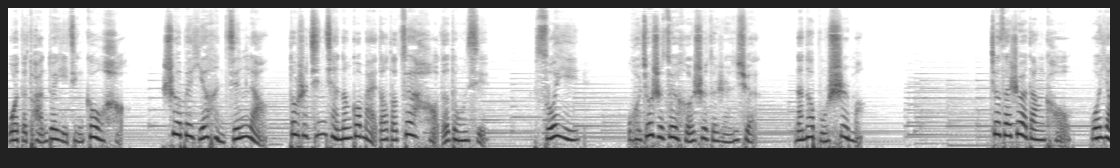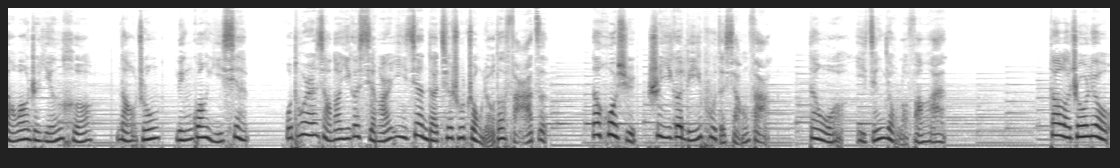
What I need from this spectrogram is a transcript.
我的团队已经够好，设备也很精良。都是金钱能够买到的最好的东西，所以，我就是最合适的人选，难道不是吗？就在这当口，我仰望着银河，脑中灵光一现，我突然想到一个显而易见的切除肿瘤的法子，那或许是一个离谱的想法，但我已经有了方案。到了周六，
